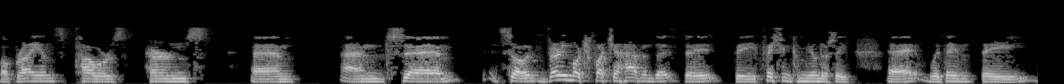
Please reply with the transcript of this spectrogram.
O'Brien's, Powers, Hearns, um, and um, so very much what you have in the, the, the fishing community uh, within the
